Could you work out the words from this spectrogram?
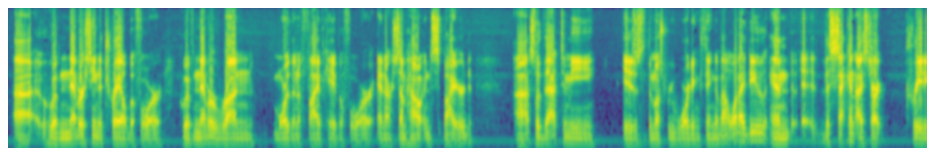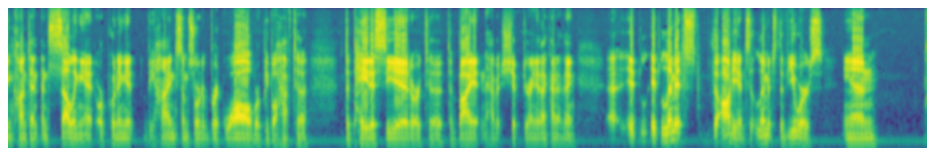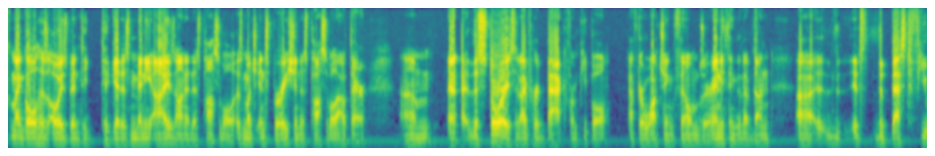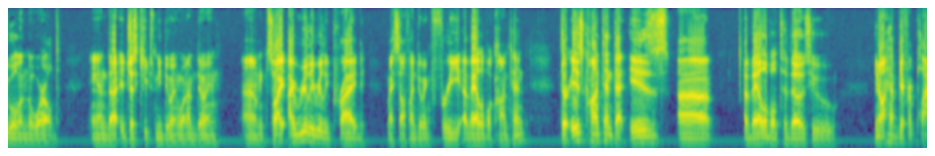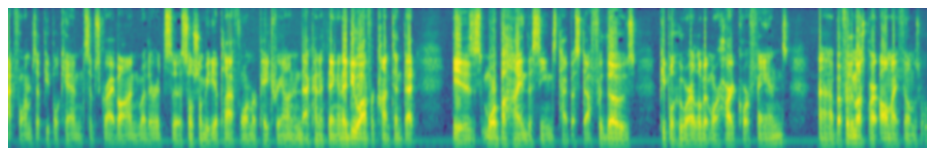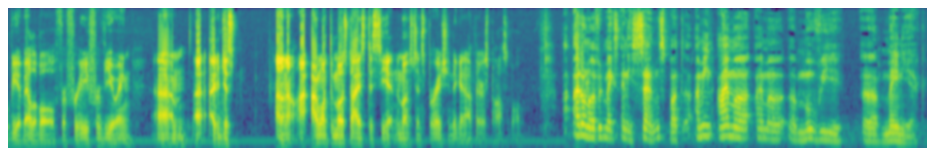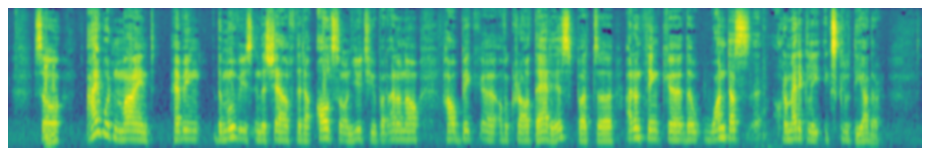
uh, who have never seen a trail before, who have never run more than a 5K before, and are somehow inspired. Uh, so that to me is the most rewarding thing about what I do. And uh, the second I start creating content and selling it or putting it behind some sort of brick wall where people have to to pay to see it or to to buy it and have it shipped or any of that kind of thing. Uh, it it limits the audience. It limits the viewers. And my goal has always been to to get as many eyes on it as possible, as much inspiration as possible out there. Um, and uh, the stories that I've heard back from people after watching films or anything that I've done, uh, it's the best fuel in the world, and uh, it just keeps me doing what I'm doing. Um, so I, I really, really pride myself on doing free available content. There is content that is uh, available to those who, you know, I have different platforms that people can subscribe on, whether it's a social media platform or Patreon and that kind of thing. And I do offer content that is more behind the scenes type of stuff for those people who are a little bit more hardcore fans. Uh, but for the most part, all my films will be available for free for viewing. Um, I, I, just, I don't know. I, I want the most eyes to see it and the most inspiration to get out there as possible. I don't know if it makes any sense, but uh, I mean, I'm a I'm a, a movie uh, maniac, so mm-hmm. I wouldn't mind having the movies in the shelf that are also on YouTube. But I don't know how big uh, of a crowd that is. But uh, I don't think uh, the one does uh, automatically exclude the other.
